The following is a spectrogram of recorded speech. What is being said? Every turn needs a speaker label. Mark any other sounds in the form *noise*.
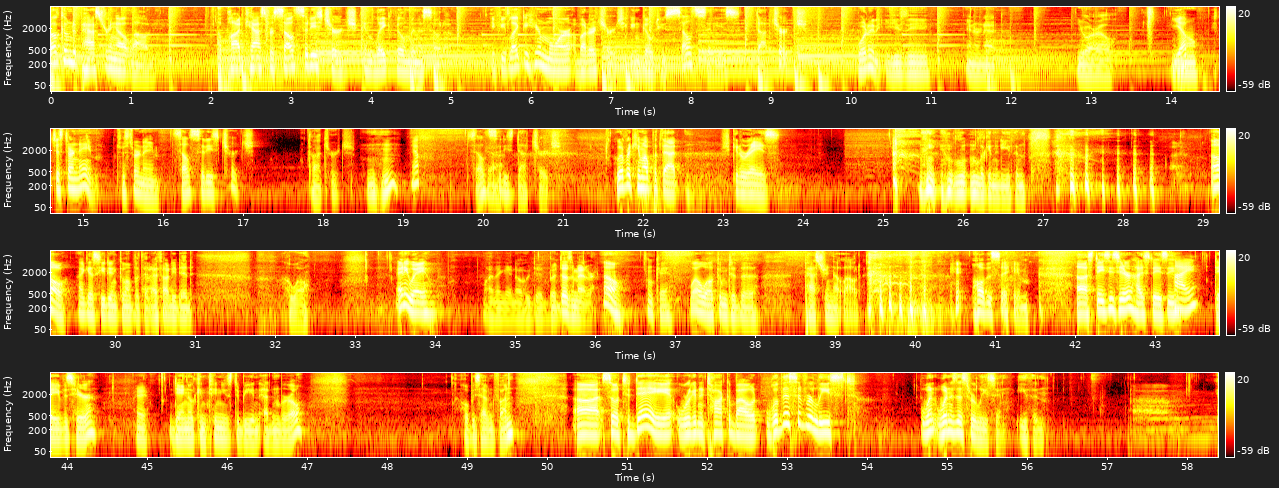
Speaker 1: Welcome to Pastoring Out Loud, a podcast for South Cities Church in Lakeville, Minnesota. If you'd like to hear more about our church, you can go to southcities.church.
Speaker 2: What an easy internet URL. You
Speaker 1: Yep,
Speaker 2: know,
Speaker 1: it's just our name,
Speaker 2: just our name,
Speaker 1: South Cities Church.
Speaker 2: dot church. Mm-hmm.
Speaker 1: Yep, south cities dot southcities.church. Whoever came up with that should get a raise. *laughs* *laughs* I'm looking at Ethan. *laughs* oh, I guess he didn't come up with it. I thought he did. Oh well. Anyway,
Speaker 2: I think I know who did, but it doesn't matter.
Speaker 1: Oh, okay. Well, welcome to the Pastoring Out Loud. *laughs* All the same. Uh, Stacy's here. Hi, Stacy.
Speaker 3: Hi.
Speaker 1: Dave is here.
Speaker 2: Hey,
Speaker 1: Daniel continues to be in Edinburgh. Hope he's having fun. Uh, so today we're going to talk about. Will this have released? When when is this releasing, Ethan?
